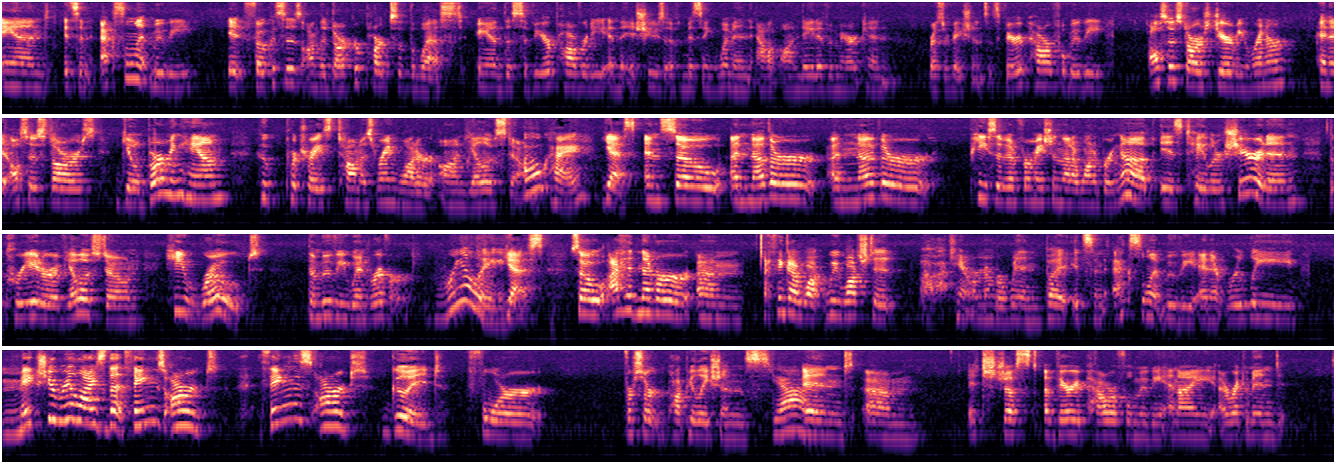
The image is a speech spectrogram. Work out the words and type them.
And it's an excellent movie. It focuses on the darker parts of the West and the severe poverty and the issues of missing women out on Native American reservations. It's a very powerful movie. Also stars Jeremy Renner, and it also stars Gil Birmingham, who portrays Thomas Rainwater on Yellowstone. Okay. Yes, and so another another piece of information that I want to bring up is Taylor Sheridan, the creator of Yellowstone. He wrote the movie Wind River. Really? Yes. So I had never. Um, I think I wa- we watched it. Oh, I can't remember when, but it's an excellent movie, and it really makes you realize that things aren't things aren't good for for certain populations. Yeah. And um, it's just a very powerful movie, and I I recommend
